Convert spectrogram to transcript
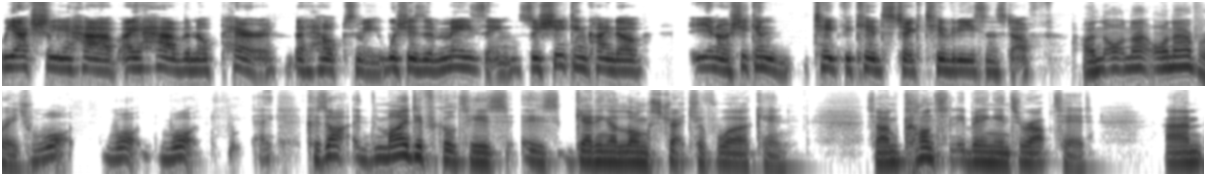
we actually have i have an au pair that helps me which is amazing so she can kind of you know she can take the kids to activities and stuff and on on average what what what eh, because my difficulty is is getting a long stretch of work in so I'm constantly being interrupted. Um,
